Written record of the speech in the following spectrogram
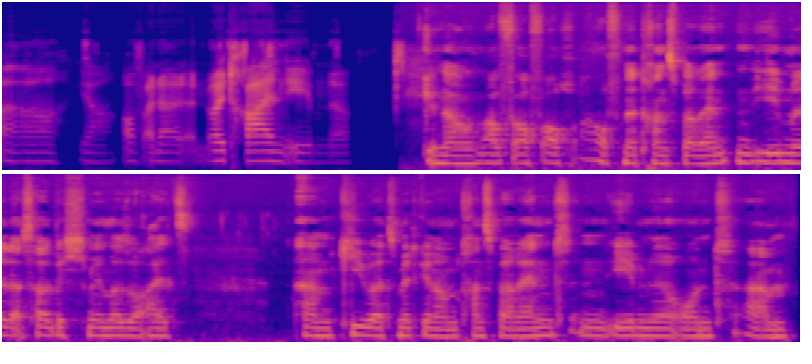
äh, ja auf einer neutralen Ebene. Genau, auf, auf, auch auf einer transparenten Ebene, das habe ich mir immer so als ähm, Keywords mitgenommen, transparent Ebene und ähm,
